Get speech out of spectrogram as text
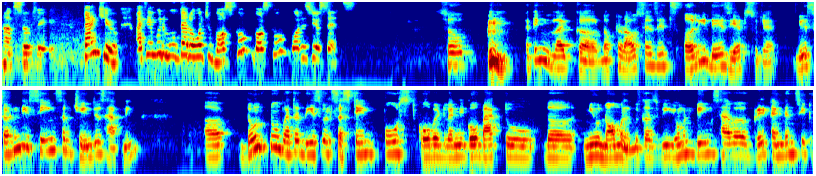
Absolutely. Thank you. I think I'm going to move that over to Bosco. Bosco, what is your sense? So, I think, like uh, Dr. Rao says, it's early days yet, Sujay. We are certainly seeing some changes happening. Uh, don't know whether these will sustain post COVID when we go back to the new normal because we human beings have a great tendency to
